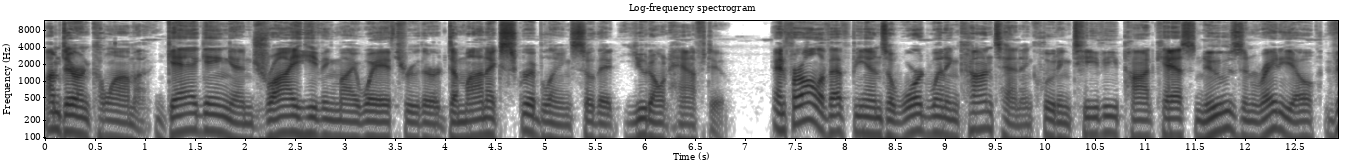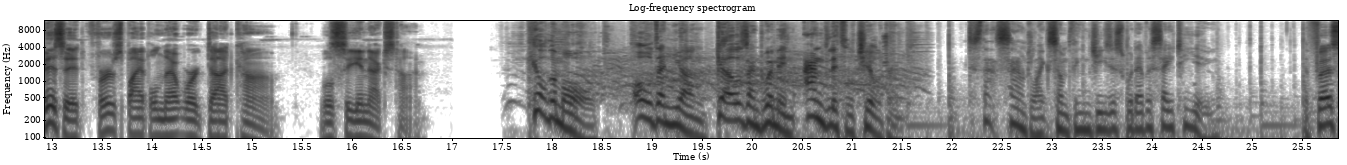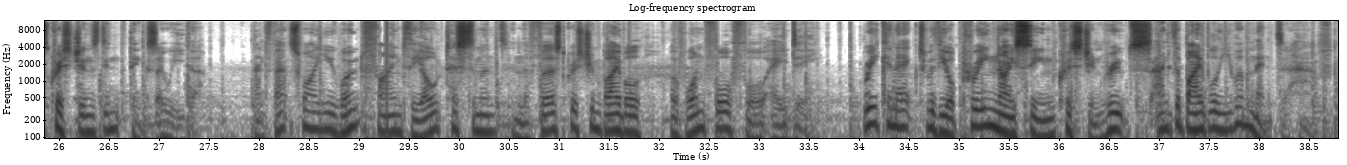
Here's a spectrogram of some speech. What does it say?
I'm Darren Kalama, gagging and dry heaving my way through their demonic scribbling so that you don't have to. And for all of FBN's award winning content, including TV, podcasts, news, and radio, visit FirstBibleNetwork.com. We'll see you next time. Kill them all, old and young, girls and women, and little children. Does that sound like something Jesus would ever say to you? The first Christians didn't think so either, and that's why you won't find the Old Testament in the first Christian Bible of 144 AD. Reconnect with your pre-Nicene Christian roots and the Bible you were meant to have.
